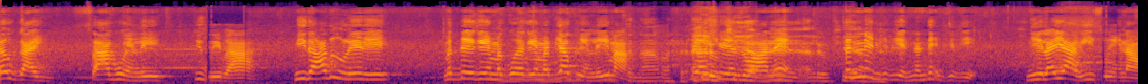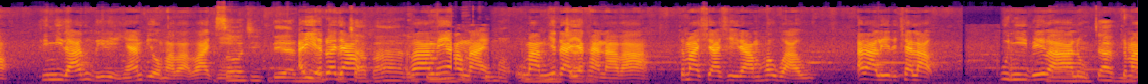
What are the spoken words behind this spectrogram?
လောက်ကင်စားခွင့်လေးပြုပေးပါ မိသားစုလေးတွေမတည်ခင်မကွယ်ခင်မပြောက်ခင်လေးမှာပျော်ရွှင်စွာနဲ့တစ်နှစ်ဖြစ်ဖြစ်နှစ်နှစ်ဖြစ်ဖြစ်ညီလိုက်ရပြီဆိုရင်တော့ဒီမိသားစုလေးတွေရမ်းပျော်မှာပါဗာရှင်စောကြီးတဲ့အဲ့ဒီအတွက်ကြောင့်ဗာမင်းအောင်နိုင်ဒီမှာမေတ္တာရက်ခံတာပါဒီမှာရှာရှည်တာမဟုတ်ပါဘူးအဲ့ဒါလေးတစ်ချက်လောက်ကူညီပေးပါလို့ဒီမှာ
